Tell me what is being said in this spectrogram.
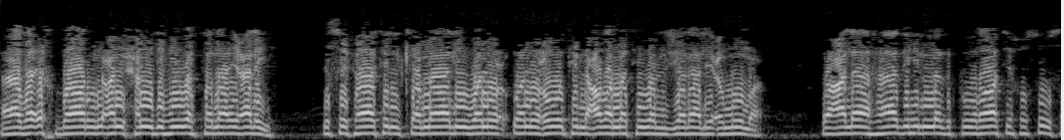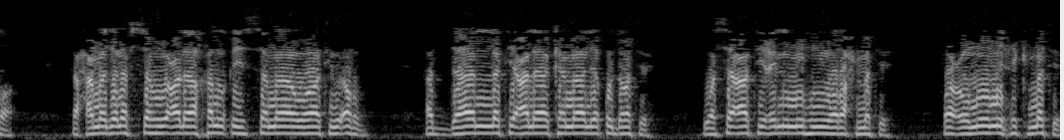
هذا إخبار عن حمده والثناء عليه بصفات الكمال ونعوت العظمة والجلال عموما. وعلى هذه المذكورات خصوصا فحمد نفسه على خلقه السماوات والأرض الدالة على كمال قدرته وسعة علمه ورحمته وعموم حكمته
